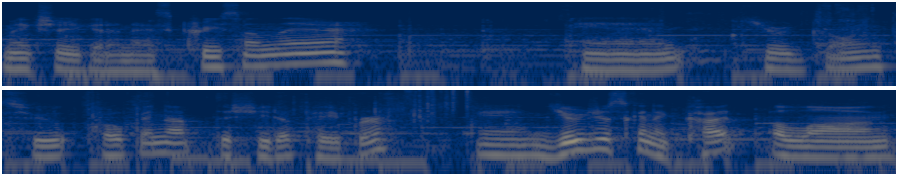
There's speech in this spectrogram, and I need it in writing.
Make sure you get a nice crease on there and you're going to open up the sheet of paper and you're just gonna cut along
